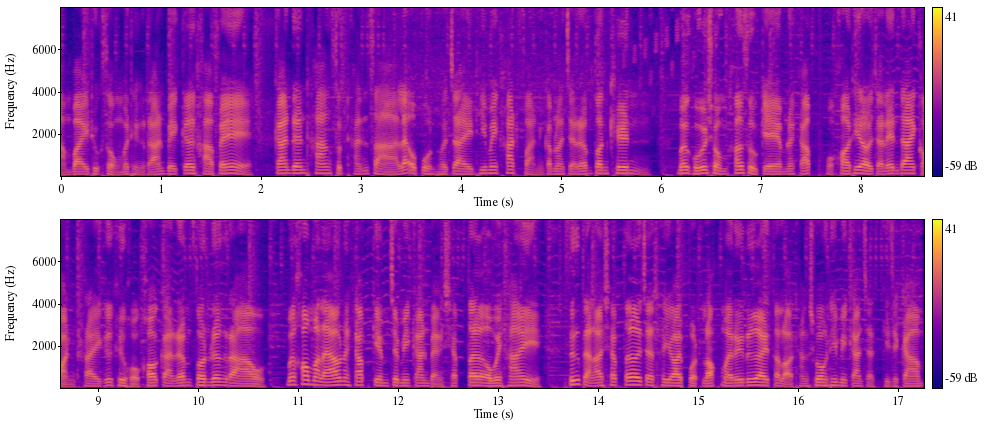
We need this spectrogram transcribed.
3 ใบถูกส่งมาถึงร้านเบเกอร์คาเฟ่การเดินทางสุดหันษาและอบอุ่นหัวใจที่ไม่คาดฝันกำลังจะเริ่มต้นขึ้น เมื่อคุณผู้ชมเข้าสู่เกมนะครับหัวข้อที่เราจะเล่นได้ก่อนใครก็คือหัวข้อการเริ่มต้นเรื่องราว เมื่อเข้ามาแล้วนะครับเกมจะมีการแบ่งแชปเตอร์เอาไว้ให้ ซึ่งแต่ละแชปเตอร์จะทยอยปลดล็อกมาเรื่อยๆ ตลอดทั้งช่วงที่มีการจัดกิจกรรม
